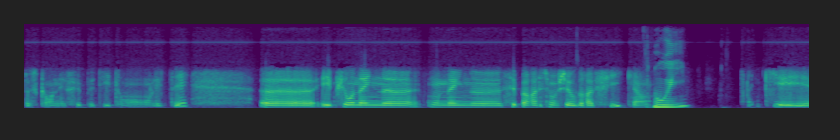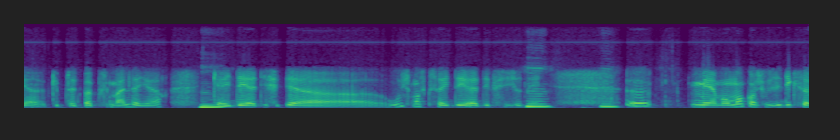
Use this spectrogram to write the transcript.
parce qu'en effet, petite, on l'était. Euh, et puis on a une on a une séparation géographique. Hein, oui. Qui est, qui est peut-être pas plus mal d'ailleurs, mhm. qui a aidé à, oui, je pense que ça a aidé à défusionner. Mhm. Euh, mais à un moment, quand je vous ai dit que ça,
